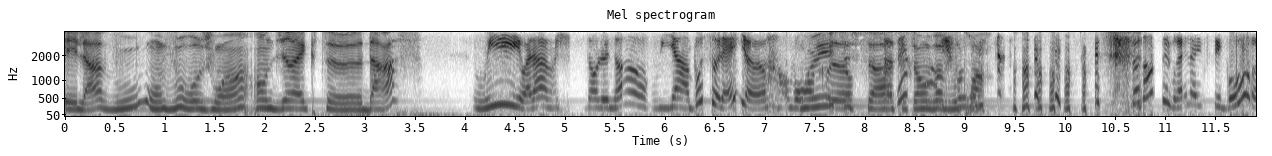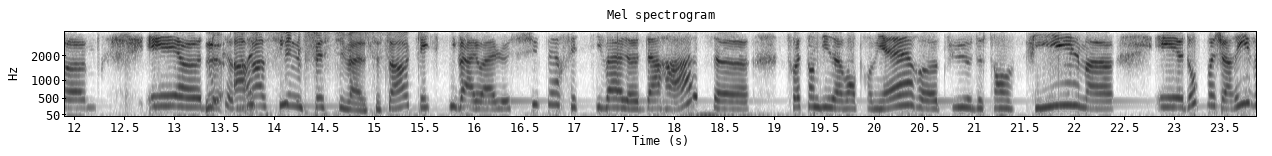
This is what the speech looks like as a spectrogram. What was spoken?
Et là, vous, on vous rejoint en direct euh, d'Arras. Oui, voilà, dans le nord où il y a un beau soleil. euh, bon, oui, c'est ça, c'est ça, on va vous croire. non, non, c'est vrai, là, il fait beau. euh, et euh, donc, Le euh, Arras Film Festival, c'est ça? Festival, ouais, le super festival d'Arras, euh, 70 avant-premières, euh, plus de 100 films. euh, et donc, moi, j'arrive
